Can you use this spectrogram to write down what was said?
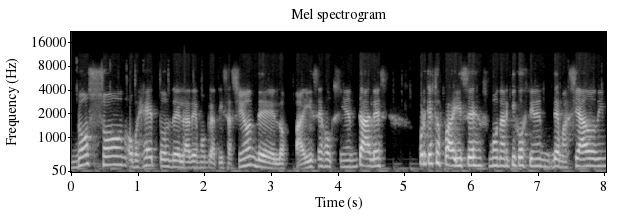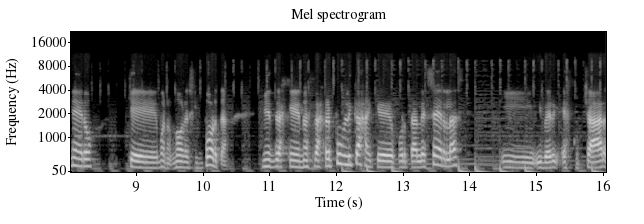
no son objetos de la democratización de los países occidentales, porque estos países monárquicos tienen demasiado dinero que, bueno, no les importa. Mientras que nuestras repúblicas hay que fortalecerlas y, y ver, escuchar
